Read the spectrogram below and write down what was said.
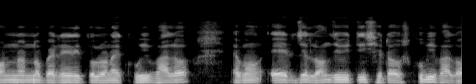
অন্যান্য ব্যাটারির তুলনায় খুবই ভালো এবং এর যে লংজিভিটি সেটাও খুবই ভালো।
